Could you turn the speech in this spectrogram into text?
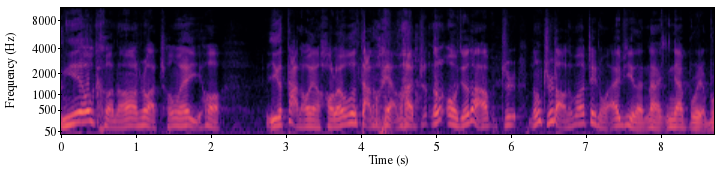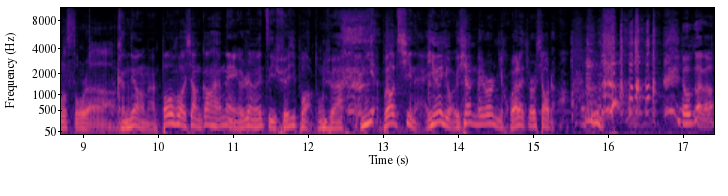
你也有可能是吧？成为以后一个大导演，好莱坞的大导演吧？只能我觉得啊，只能指导他妈这种 IP 的，那应该不是也不是怂人啊。肯定的，包括像刚才那个认为自己学习不好的同学，你也不要气馁，因为有一天没准你回来就是校长。有可能，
